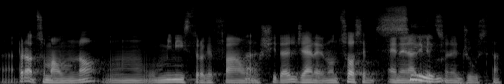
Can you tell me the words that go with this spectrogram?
Eh, però insomma un, no? un, un ministro che fa Eh. un'uscita del genere non so se è nella Sì. direzione giusta.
